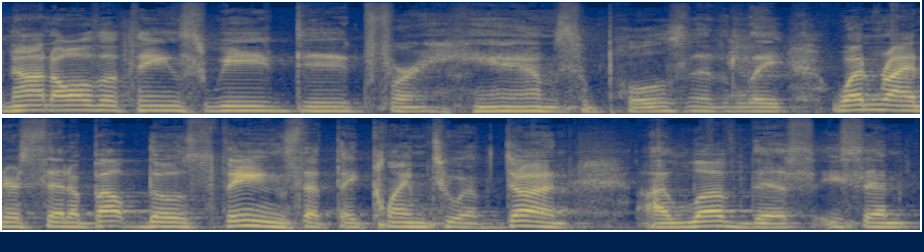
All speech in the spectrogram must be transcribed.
not all the things we did for Him, supposedly. One writer said about those things that they claim to have done, I love this. He said,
